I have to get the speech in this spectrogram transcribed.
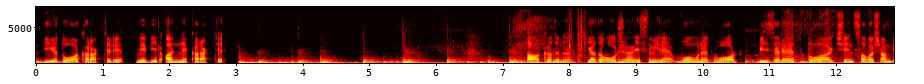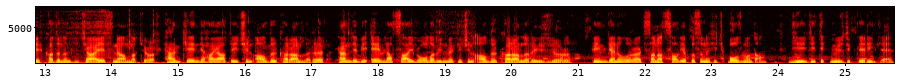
bir doğa karakteri ve bir anne karakteri. Dağ Kadını ya da orijinal ismiyle Woman at War bizlere doğa için savaşan bir kadının hikayesini anlatıyor. Hem kendi hayatı için aldığı kararları hem de bir evlat sahibi olabilmek için aldığı kararları izliyoruz. Film genel olarak sanatsal yapısını hiç bozmadan diyegetik müzikleriyle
